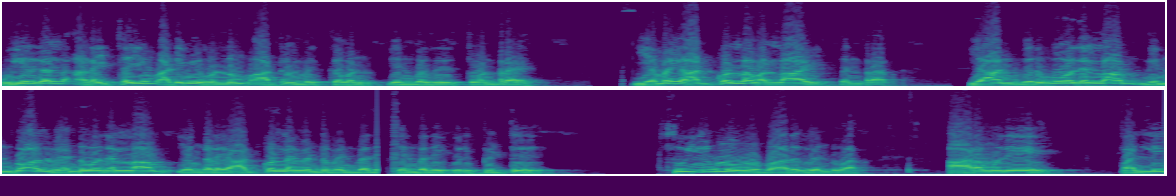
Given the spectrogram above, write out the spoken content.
உயிர்கள் அனைத்தையும் அடிமை கொள்ளும் ஆற்றல் மிக்கவன் என்பது தோன்ற எமை ஆட்கொள்ள வல்லாய் என்றார். யான் விரும்புவதெல்லாம் நின்பால் வேண்டுவதெல்லாம் எங்களை ஆட்கொள்ள வேண்டும் என்பதை என்பதை குறிப்பிட்டு சுயில் உணவுமாறு வேண்டுவார். ஆரமுதே பள்ளி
